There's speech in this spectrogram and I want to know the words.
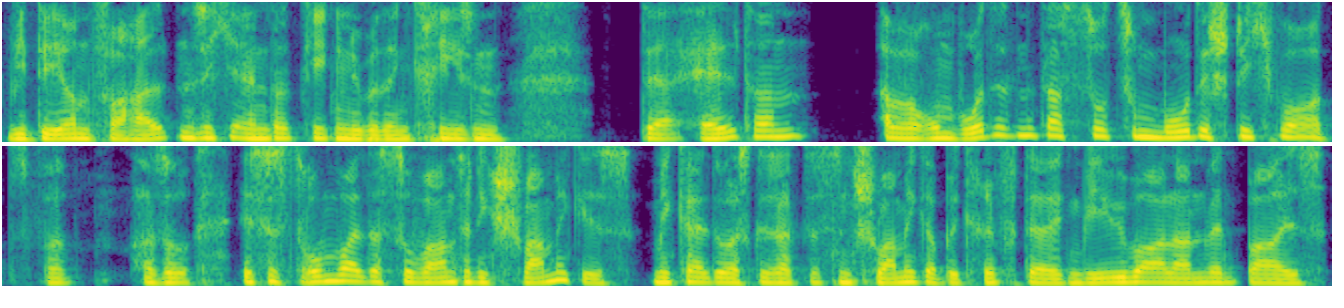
wie deren Verhalten sich ändert gegenüber den Krisen der Eltern. Aber warum wurde denn das so zum Modestichwort? Also ist es drum, weil das so wahnsinnig schwammig ist? Michael, du hast gesagt, das ist ein schwammiger Begriff, der irgendwie überall anwendbar ist.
